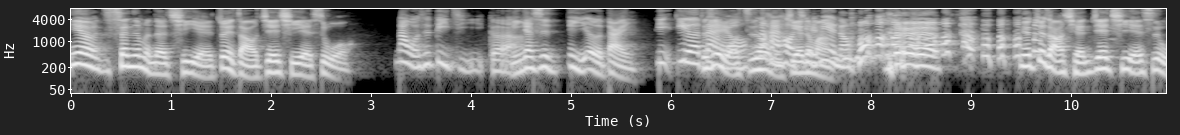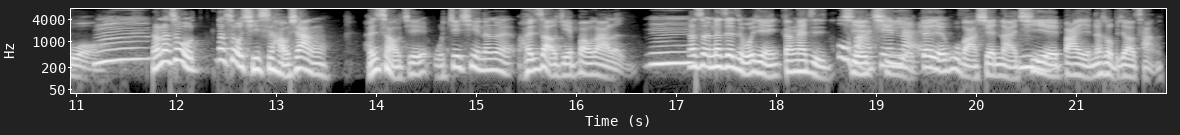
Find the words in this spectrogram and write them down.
因为深圳门的七爷最早接七爷是我，那我是第几个？你应该是第二代，第第二代哦，那还好前面哦，因为最早前接七爷是我，嗯，然后那时候我那时候其实好像。很少接我接七爷那段，很少接包大人。嗯，那时候那阵子我以前刚开始接七爷，对对，护法先来，七爷八爷那时候比较长，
